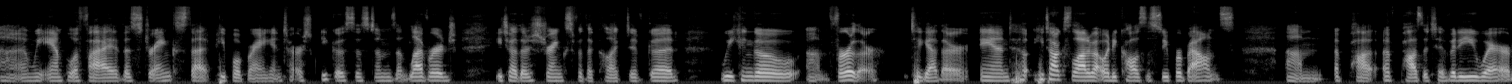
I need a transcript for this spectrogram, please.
uh, and we amplify the strengths that people bring into our ecosystems and leverage each other's strengths for the collective good we can go um, further together. And he talks a lot about what he calls the super bounce um, of, po- of positivity where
